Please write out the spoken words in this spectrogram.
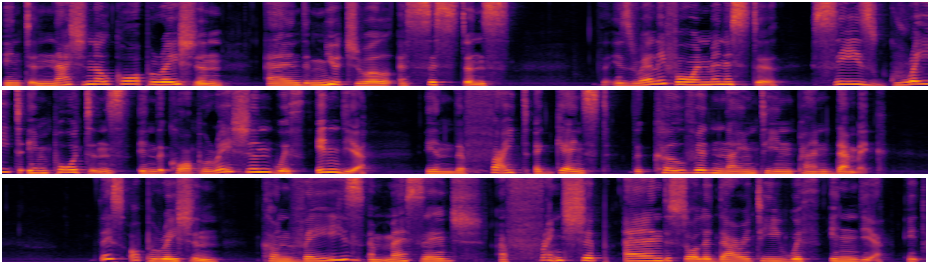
international cooperation and mutual assistance the Israeli foreign minister sees great importance in the cooperation with India in the fight against the COVID 19 pandemic. This operation conveys a message of friendship and solidarity with India. It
